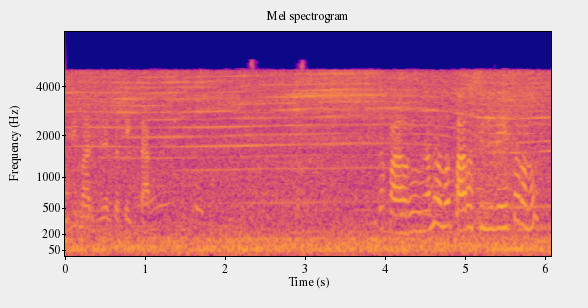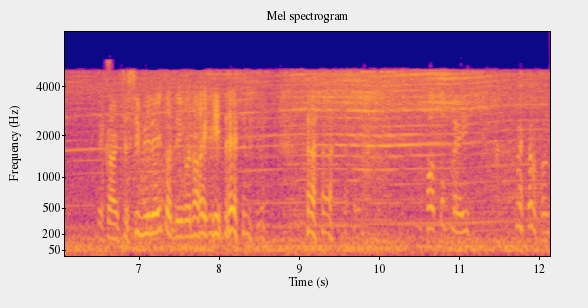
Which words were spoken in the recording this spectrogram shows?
Hindi marginal sa TikTok. Ito, parang ano, no? Parang simulator, ano? Eh, kahit sa simulator, di ko nakikita yun. Photo play. Meron.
